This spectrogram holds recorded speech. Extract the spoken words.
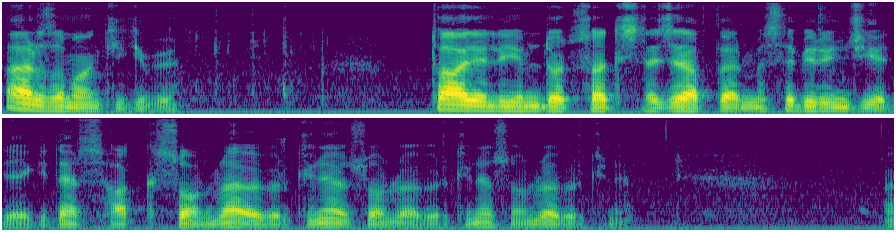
Her zamanki gibi. Talihli 24 saat içinde cevap vermese birinci yediye gider. Hak sonra öbürküne, sonra öbürküne, sonra öbürküne. Ee,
